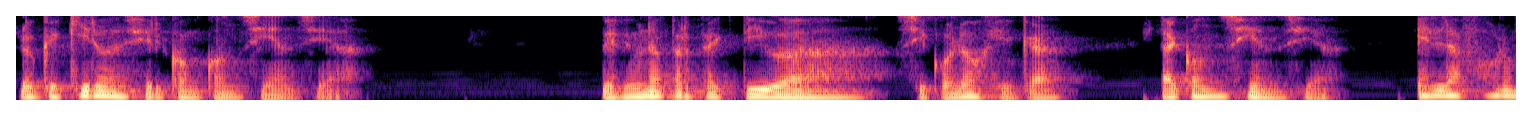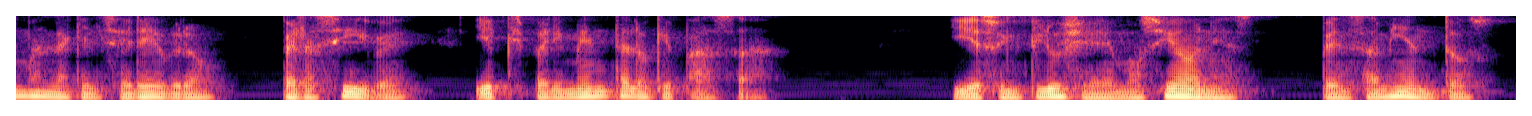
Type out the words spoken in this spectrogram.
lo que quiero decir con conciencia. Desde una perspectiva psicológica, la conciencia es la forma en la que el cerebro percibe y experimenta lo que pasa. Y eso incluye emociones, pensamientos,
